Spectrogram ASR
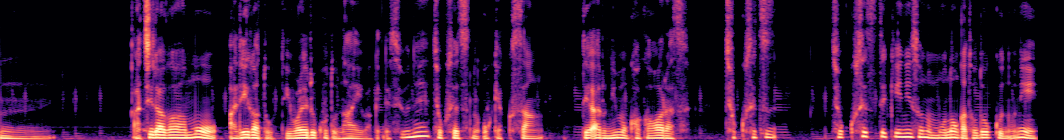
うんあちら側もありがとうって言われることないわけですよね直接のお客さんであるにもかかわらず直接直接的にそのものが届くのに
